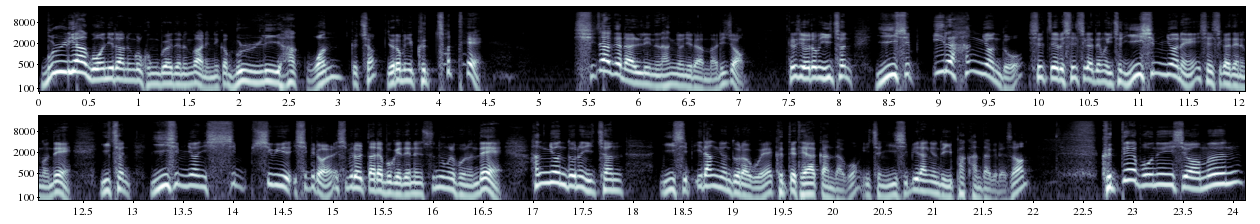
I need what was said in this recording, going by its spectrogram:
물리학 원이라는 걸 공부해야 되는 거 아닙니까? 물리학 원. 그렇죠? 여러분이 그 첫 해 시작을 알리는 학년이란 말이죠. 그래서 여러분 2021학년도 실제로 실시가 된건 2020년에 실시가 되는 건데 2020년 10, 11, 11월 11월 달에 보게 되는 수능을 보는데 학년도는 2021학년도라고 해. 그때 대학 간다고. 2021학년도 입학한다 그래서 그때 보는 시험은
